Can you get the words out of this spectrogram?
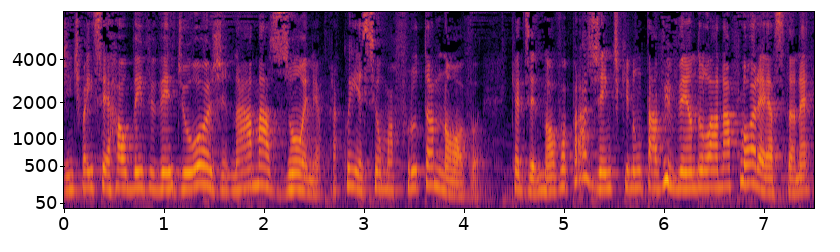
gente vai encerrar o Bem Viver de hoje na Amazônia para conhecer uma fruta nova. Quer dizer, nova pra gente que não tá vivendo lá na floresta, né?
